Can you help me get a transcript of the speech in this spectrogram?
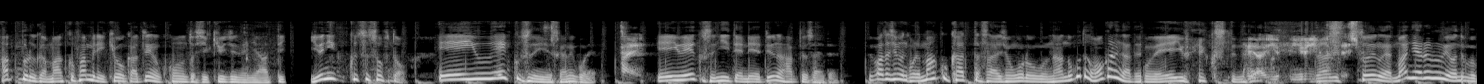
アップルが Mac ファミリー強化というのがこの年90年にあって、ユニックスソフト、AUX でいいですかね、これ。はい。AUX2.0 というのが発表されてる。で私もこれ Mac 買った最初の頃、何のことか分からなかったこの AUX っていや、何ユユニックスでしょ。そういうのがマニュアル読んでも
